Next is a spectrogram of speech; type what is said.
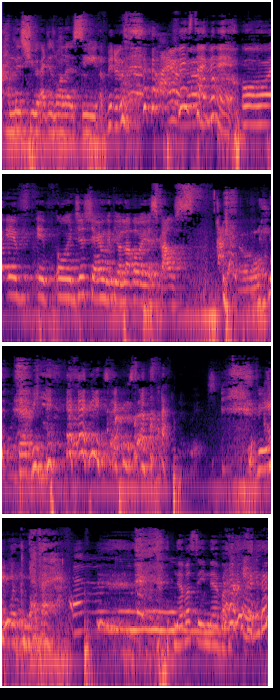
I miss you. I just want to see a bit of I don't FaceTime, know. innit? Or if if or just sharing with your lover or your spouse. I don't know. Would there be any circumstance under which? Vee? um, Never say never. Okay.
